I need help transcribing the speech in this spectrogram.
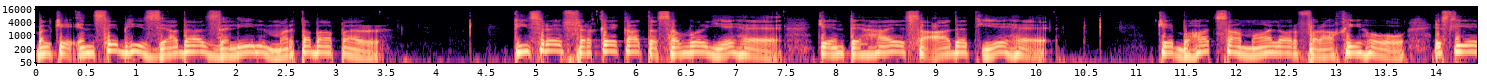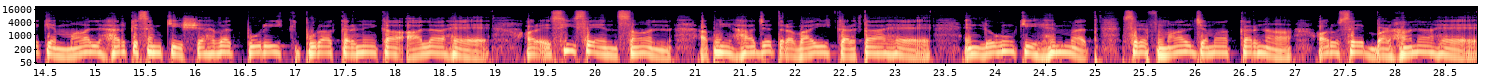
بلکہ ان سے بھی زیادہ ذلیل مرتبہ پر۔ تیسرے فرقے کا تصور یہ ہے کہ انتہائی سعادت یہ ہے کہ بہت سا مال اور فراخی ہو، اس لیے کہ مال ہر قسم کی شہوت پوری، پورا کرنے کا آلہ ہے، اور اسی سے انسان اپنی حاجت روائی کرتا ہے۔ ان لوگوں کی ہمت صرف مال جمع کرنا اور اسے بڑھانا ہے۔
